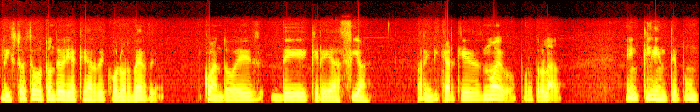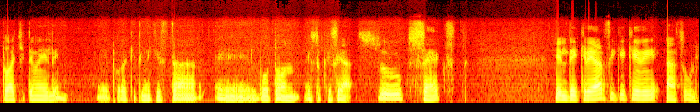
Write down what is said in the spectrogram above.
Listo, este botón debería quedar de color verde cuando es de creación para indicar que es nuevo por otro lado. En cliente.html eh, por aquí tiene que estar el botón esto que sea success el de crear sí que quede azul.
